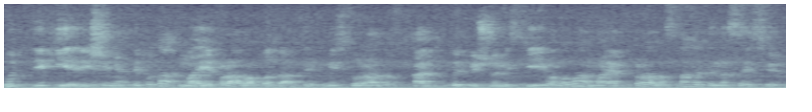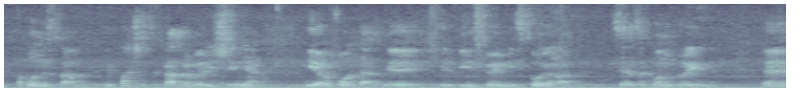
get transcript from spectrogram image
Будь-які рішення депутат має право подати міську раду, а виключно міський голова має право ставити на сесію або не ставити. Тим паче це кадрове рішення і робота е, Ірпінської міської ради. Це закон України. Е,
